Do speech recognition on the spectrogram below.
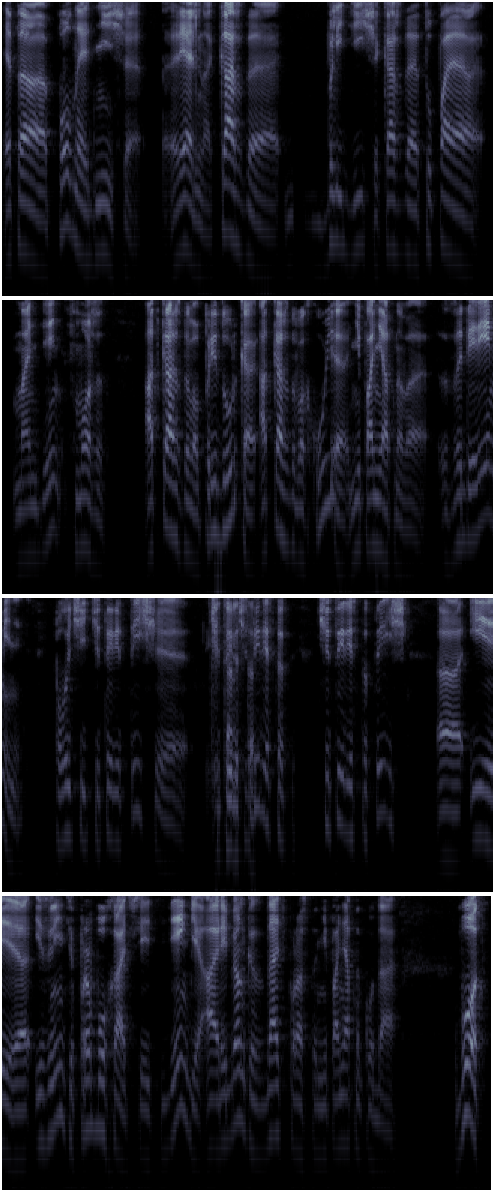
это полное днище. Реально, каждая бледище, каждая тупая мандень сможет от каждого придурка, от каждого хуя непонятного забеременеть, получить 4000 400. 400, 400 тысяч э, и, извините, пробухать все эти деньги, а ребенка сдать просто непонятно куда. Вот,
